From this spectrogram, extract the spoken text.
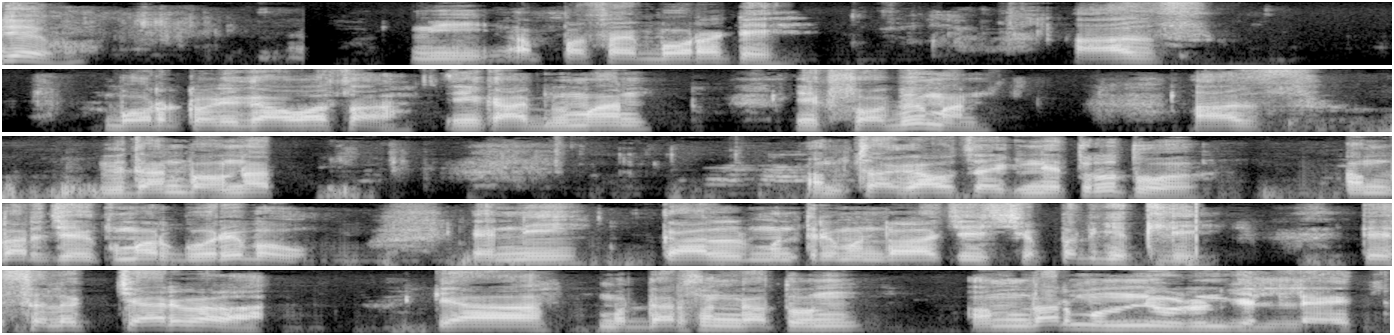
जय हो. मी आप्पासाहेब बोराटे. आज बोराटवाडी गावाचा एक अभिमान एक स्वाभिमान. आज विधान भवनात आमचा गावचं एक नेतृत्व आमदार जयकुमार गोरेभाऊ यांनी काल मंत्रिमंडळाची शपथ घेतली. ते सलग चार वेळा त्या मतदारसंघातून आमदार म्हणून निवडून गेलेले आहेत.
